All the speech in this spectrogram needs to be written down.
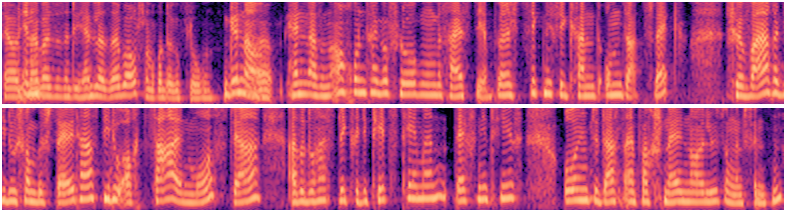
Ja, und teilweise sind die Händler selber auch schon runtergeflogen. Genau, ja. Händler sind auch runtergeflogen. Das heißt, dir bricht signifikant Umsatz weg für Ware, die du schon bestellt hast, die du auch zahlen musst. Ja, also du hast Liquiditätsthemen definitiv und du darfst einfach schnell neue Lösungen finden.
